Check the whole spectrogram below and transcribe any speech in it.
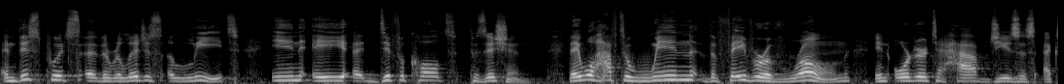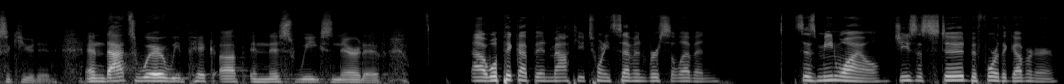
And this puts uh, the religious elite in a, a difficult position they will have to win the favor of Rome in order to have Jesus executed. And that's where we pick up in this week's narrative. Uh, we'll pick up in Matthew 27, verse 11. It says, Meanwhile, Jesus stood before the governor,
